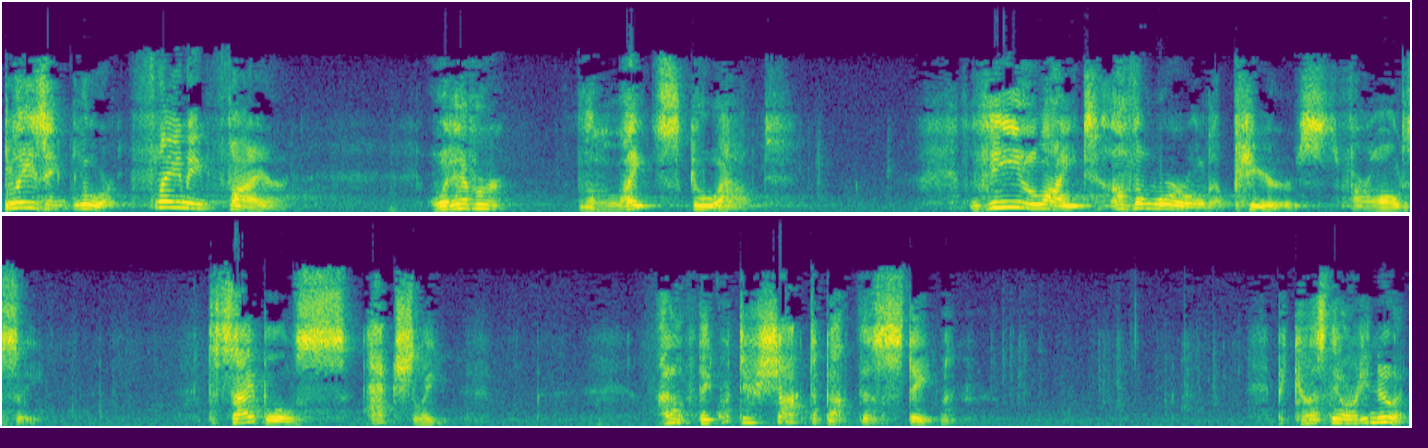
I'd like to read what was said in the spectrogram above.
blazing glory, flaming fire. Whatever the lights go out the light of the world appears for all to see. Disciples, actually, I don't think we're too shocked about this statement because they already knew it.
